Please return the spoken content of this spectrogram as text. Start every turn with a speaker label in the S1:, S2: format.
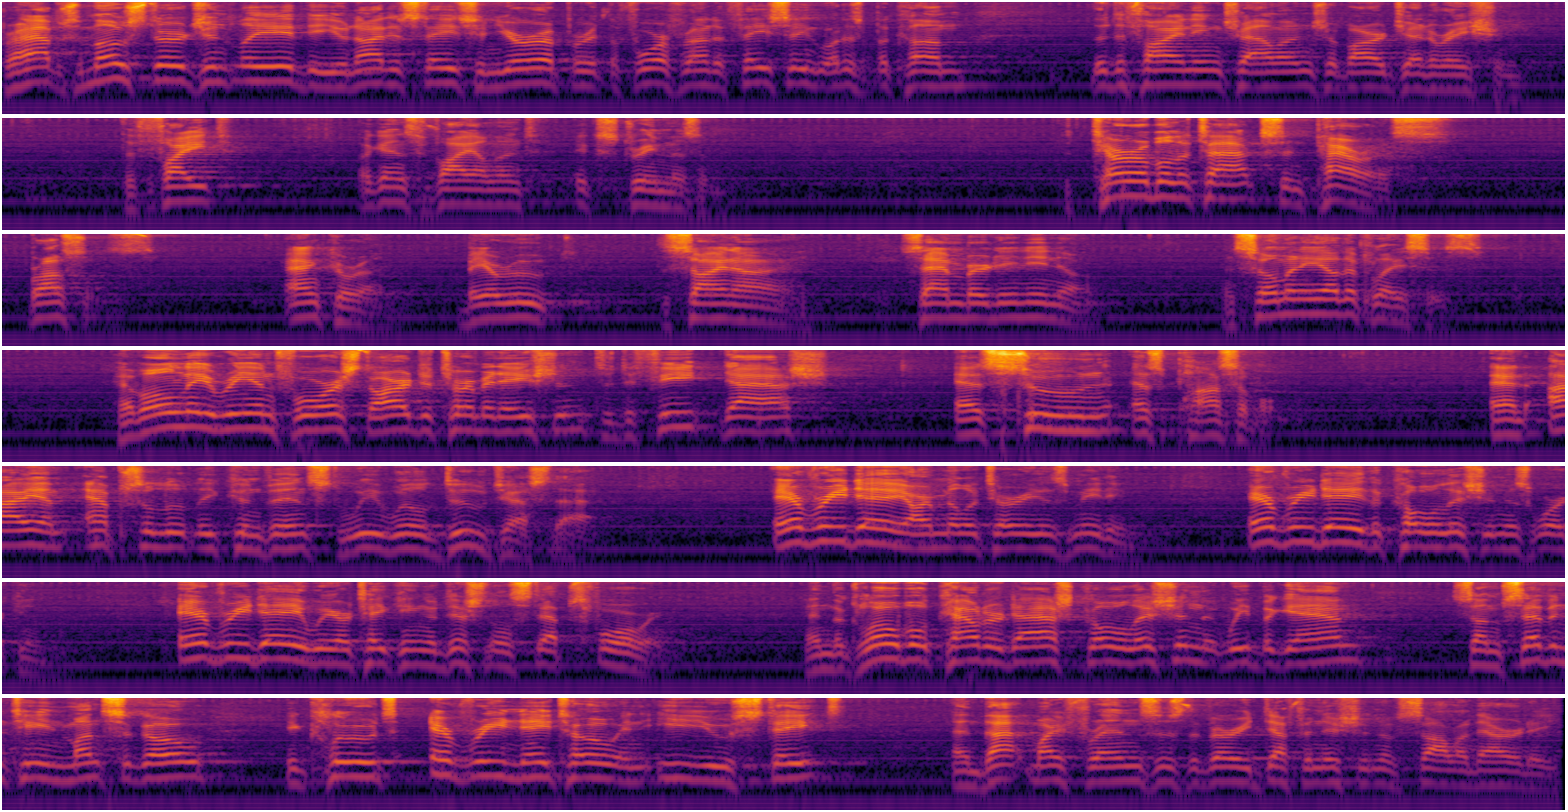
S1: Perhaps most urgently, the United States and Europe are at the forefront of facing what has become the defining challenge of our generation the fight against violent extremism. The terrible attacks in Paris, Brussels, Ankara, Beirut, the Sinai, San Bernardino, and so many other places have only reinforced our determination to defeat Daesh as soon as possible. And I am absolutely convinced we will do just that. Every day our military is meeting. Every day the coalition is working. Every day we are taking additional steps forward. And the Global Counter Daesh Coalition that we began some 17 months ago includes every NATO and EU state, and that, my friends, is the very definition of solidarity.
